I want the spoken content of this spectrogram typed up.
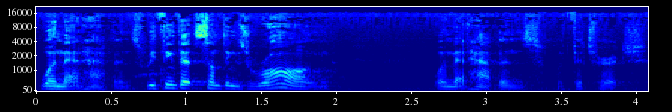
when that happens. We think that something's wrong when that happens with the church.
